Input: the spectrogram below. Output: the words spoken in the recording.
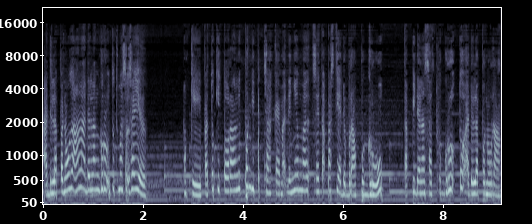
ada 8 orang lah dalam grup tu termasuk saya Okey, lepas tu kita orang ni pun dipecahkan Maknanya ma- saya tak pasti ada berapa grup Tapi dalam satu grup tu ada 8 orang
